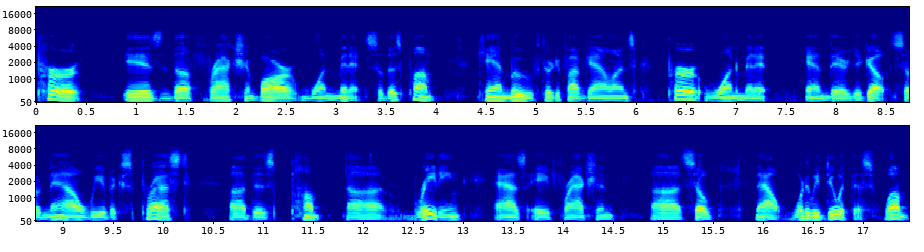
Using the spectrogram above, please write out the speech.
per is the fraction bar one minute. So this pump can move 35 gallons per one minute, and there you go. So now we have expressed uh, this pump uh, rating as a fraction. Uh, so now, what do we do with this? Well,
